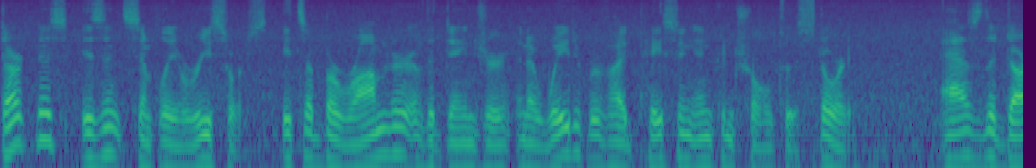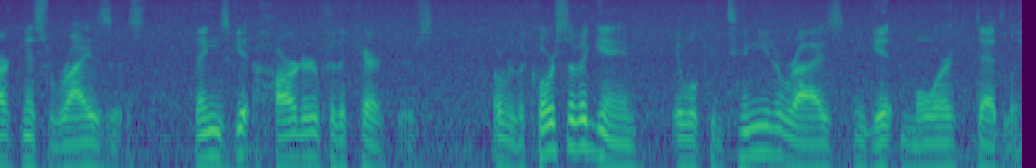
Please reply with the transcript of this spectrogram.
Darkness isn't simply a resource, it's a barometer of the danger and a way to provide pacing and control to a story. As the darkness rises, things get harder for the characters. Over the course of a game, it will continue to rise and get more deadly.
